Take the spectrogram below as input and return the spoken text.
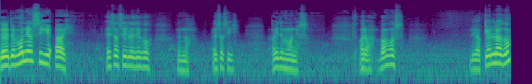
De demonios sí hay. Eso sí les digo no. Eso sí, hay demonios. Ahora, vamos de aquel lado.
